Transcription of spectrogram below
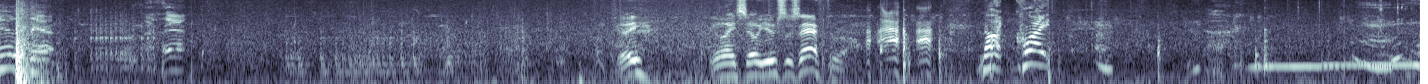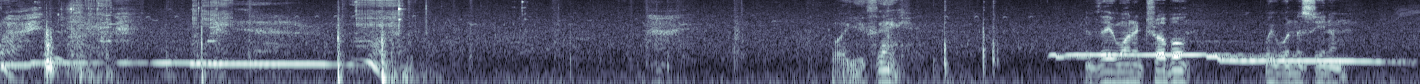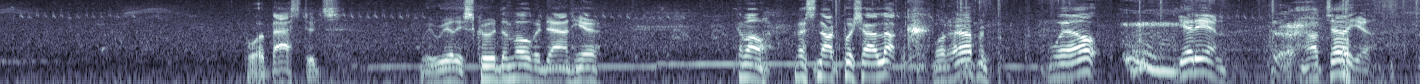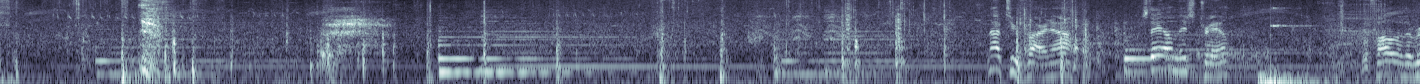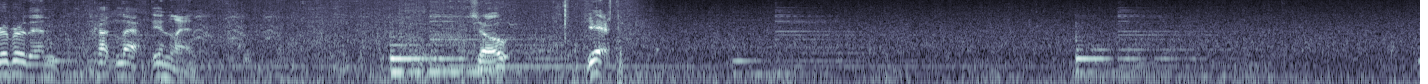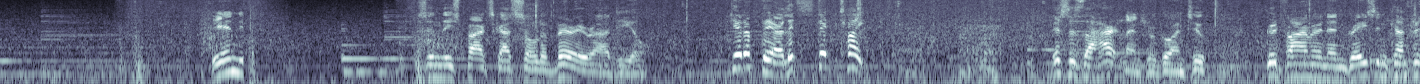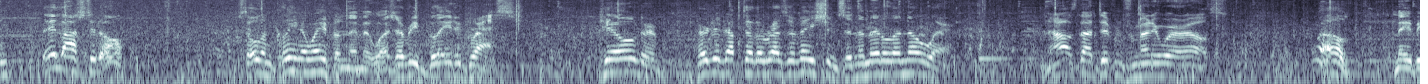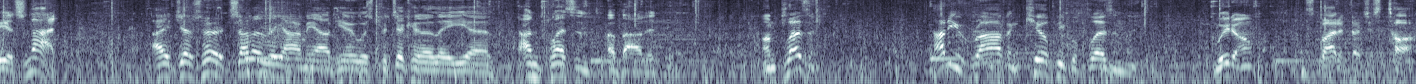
There. There. See? You ain't so useless after all. Not quite. Bastards. We really screwed them over down here. Come on, let's not push our luck. What happened? Well, get in. I'll tell you. Not too far now. Stay on this trail. We'll follow the river, then cut left inland. So, yes. The Indians in these parts got sold a very raw deal. Get up there, let's stick tight. This is the heartlands we're going to. good farming and grazing country, they lost it all. Stolen clean away from them it was, every blade of grass. Killed or herded up to the reservations in the middle of nowhere. And how's that different from anywhere else? Well, maybe it's not. I just heard some of the army out here was particularly uh, unpleasant about it. Unpleasant? How do you rob and kill people pleasantly? We don't, in spite of Dutch's talk.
